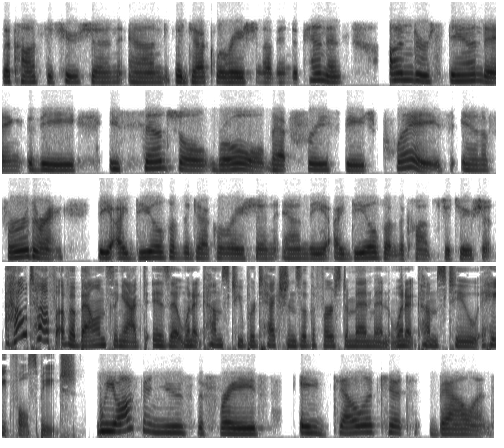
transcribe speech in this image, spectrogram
the Constitution and the Declaration of Independence, understanding the essential role that free speech plays in furthering the ideals of the Declaration and the ideals of the Constitution. How tough of a balancing act is it when it comes to protections of the First Amendment, when it comes to hateful speech? We often use the phrase a delicate balance,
